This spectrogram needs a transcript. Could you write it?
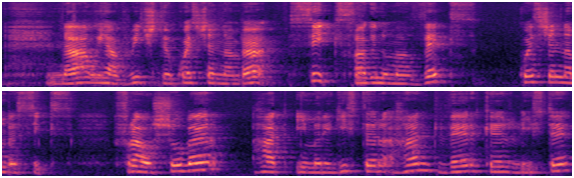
now we have reached the question number six. Frage Nummer six. Question number six. Frau Schober hat im Register Handwerkerliste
